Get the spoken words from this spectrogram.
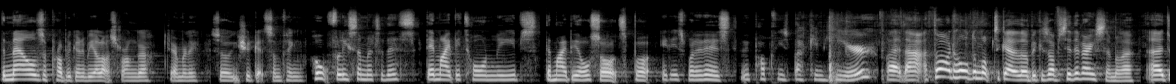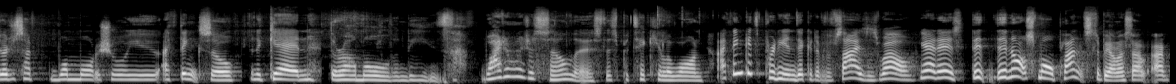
The Mells are probably going to be a lot stronger, generally, so you should get something hopefully similar to this. They might be torn leaves, there might be all sorts, but it is what it is. Let me pop these back in here, like that. I thought I'd hold them up together though, because obviously they're very similar. Uh, do I just have one more to show you? I think so. And again, there are more than these. Why don't I just sell this, this particular one? I think it's pretty indicative of size as well. Yeah, it is. They, are not small plants, to be honest. I, I,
